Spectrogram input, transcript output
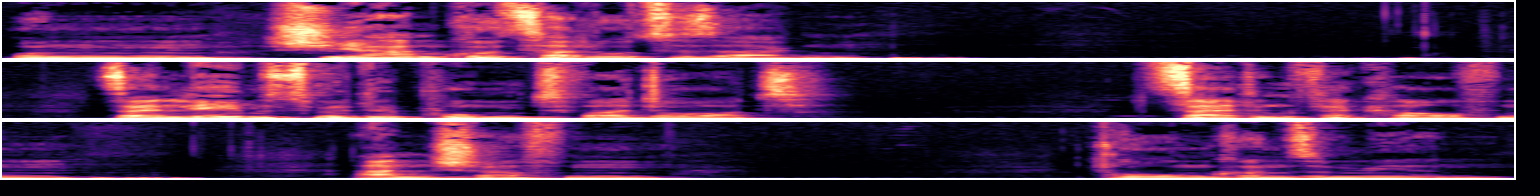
um Shihan kurz Hallo zu sagen. Sein Lebensmittelpunkt war dort. Zeitung verkaufen, anschaffen, Drogen konsumieren.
